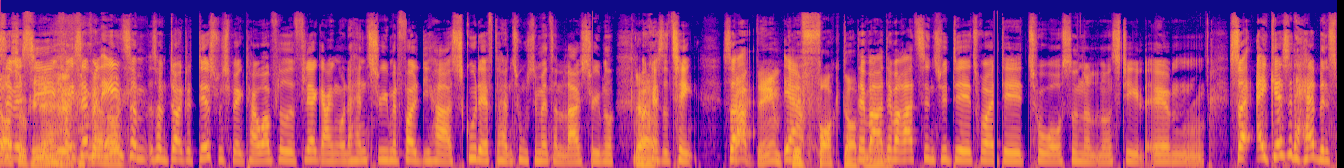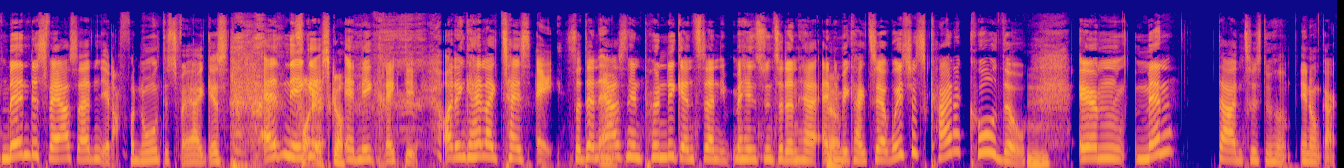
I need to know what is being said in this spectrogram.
er altså, også okay. sige, for er eksempel en som, som Dr. Disrespect har jo oplevet flere gange under hans stream, at folk de har skudt efter hans hus, mens han har livestreamet Ja. og kastet ting. Så, God damn. ja, Det er fucked up, det var, man. det var ret sindssygt. Det tror jeg, det er to år siden eller noget stil. Øhm, så I guess it happens. Men desværre så er den, eller for nogen desværre, I guess, er den ikke, er den ikke rigtig. Og den kan heller ikke tages af. Så den er sådan en pyntegenstand med hensyn til den her anime-karakter, which is kind of cool though. Mhm. Øhm, men der er en trist nyhed endnu en gang.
